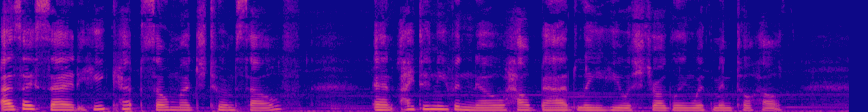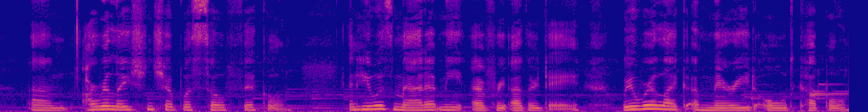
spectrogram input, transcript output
As I said, he kept so much to himself, and I didn't even know how badly he was struggling with mental health. Um, our relationship was so fickle, and he was mad at me every other day. We were like a married old couple.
